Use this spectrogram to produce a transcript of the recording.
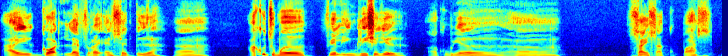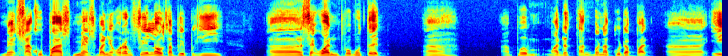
I got left right and center lah uh, aku cuma fail English aja aku punya uh, science aku pass maths aku pass maths banyak orang fail tau tapi pergi uh, set 1 promoted. Uh, apa mother tongue pun aku dapat uh, A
